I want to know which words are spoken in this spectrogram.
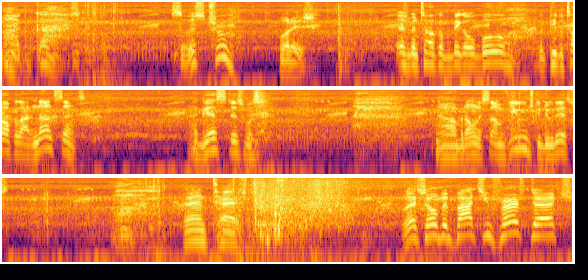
My gosh. So it's true. What is? There's been talk of a big old bull, but people talk a lot of nonsense. I guess this was... No, but only something huge could do this. Oh. Fantastic. Let's hope it bites you first, Dutch.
